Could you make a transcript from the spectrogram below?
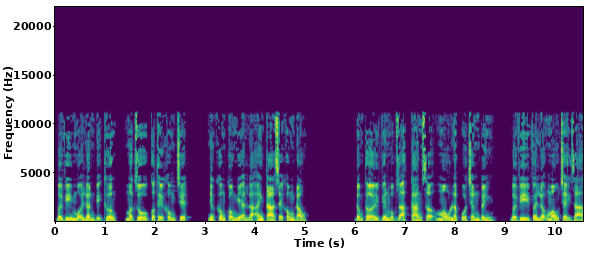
Bởi vì mỗi lần bị thương, mặc dù có thể không chết, nhưng không có nghĩa là anh ta sẽ không đau. Đồng thời viên mục giã càng sợ máu là của Trần Bình, bởi vì với lượng máu chảy ra,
